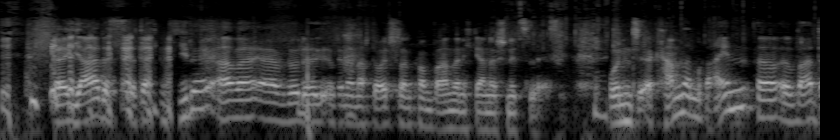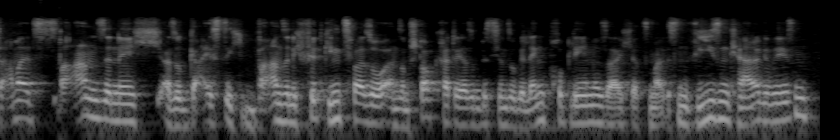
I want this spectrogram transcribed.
äh, ja, das dachten viele, aber er würde, wenn er nach Deutschland kommt, wahnsinnig gerne Schnitzel essen. Und er kam dann rein, äh, war damals wahnsinnig, also geistig wahnsinnig fit, ging zwar so an so einem Stock, hatte ja so ein bisschen so Gelenkprobleme, sage ich jetzt mal, ist ein Riesenkerl gewesen,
